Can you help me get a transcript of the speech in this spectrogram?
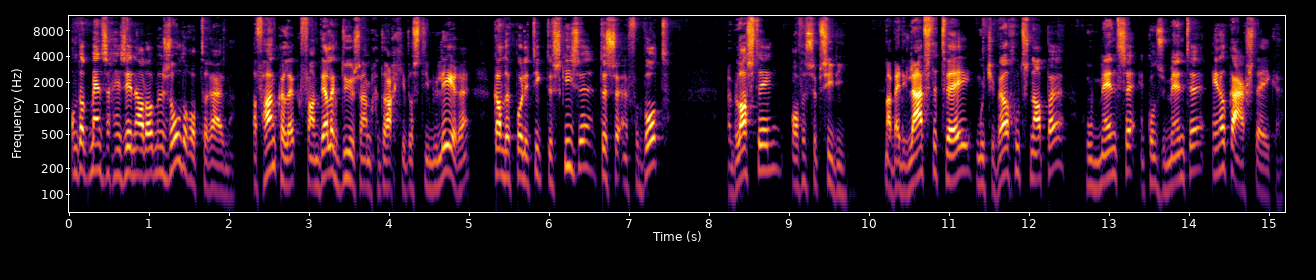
omdat mensen geen zin hadden om hun zolder op te ruimen. Afhankelijk van welk duurzaam gedrag je wil stimuleren, kan de politiek dus kiezen tussen een verbod, een belasting of een subsidie. Maar bij die laatste twee moet je wel goed snappen hoe mensen en consumenten in elkaar steken.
